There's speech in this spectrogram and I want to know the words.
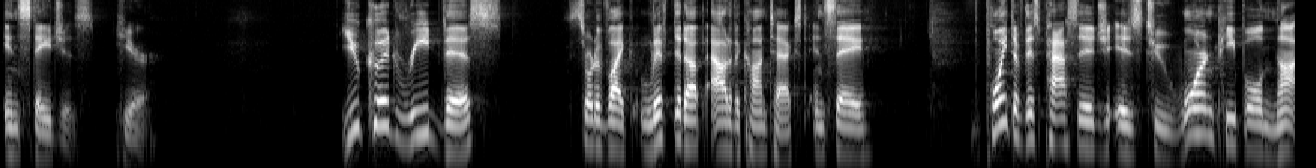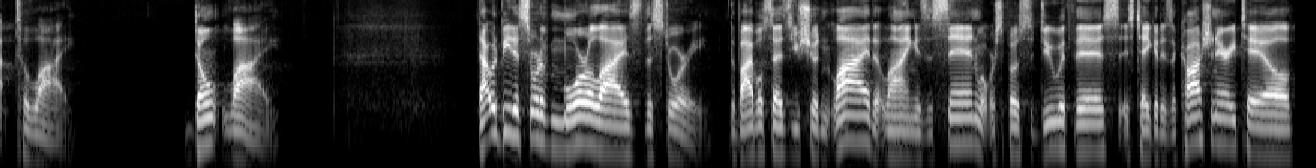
in stages here. You could read this, sort of like lift it up out of the context and say, the point of this passage is to warn people not to lie. Don't lie. That would be to sort of moralize the story. The Bible says you shouldn't lie, that lying is a sin. What we're supposed to do with this is take it as a cautionary tale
